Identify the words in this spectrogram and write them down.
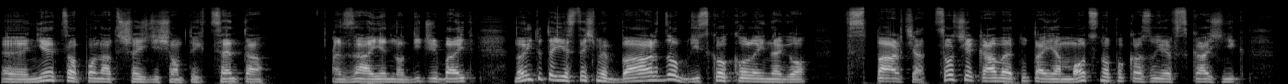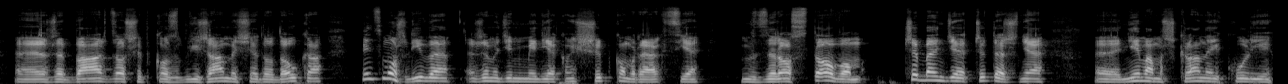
e, nieco ponad 60 centa za jedno Digibyte. No i tutaj jesteśmy bardzo blisko kolejnego wsparcia. Co ciekawe, tutaj ja mocno pokazuję wskaźnik, e, że bardzo szybko zbliżamy się do dołka, więc możliwe, że będziemy mieli jakąś szybką reakcję wzrostową. Czy będzie, czy też nie. E, nie mam szklanej kuli,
